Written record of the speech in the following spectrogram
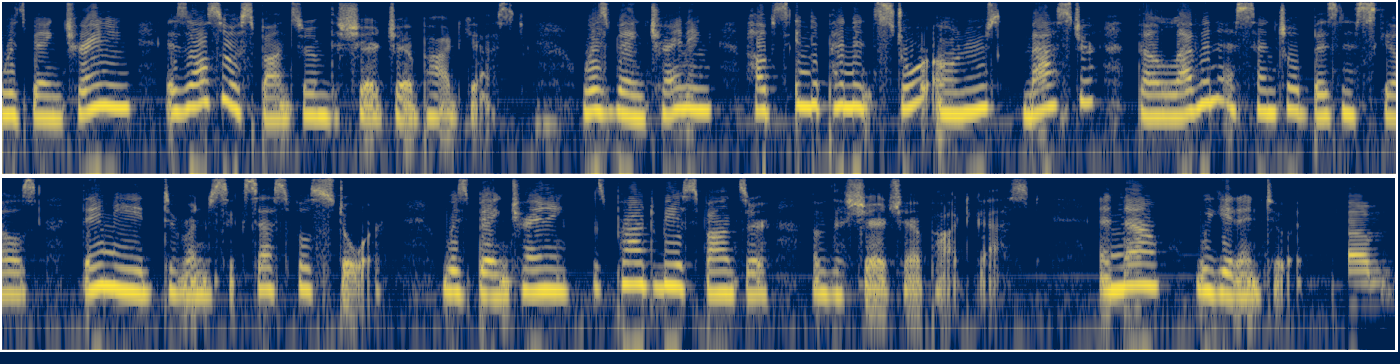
Whizbang Training is also a sponsor of the Share Chair podcast. Whizbang Training helps independent store owners master the 11 essential business skills they need to run a successful store. Whizbang Training is proud to be a sponsor of the Share Chair podcast. And now we get into it. Um,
